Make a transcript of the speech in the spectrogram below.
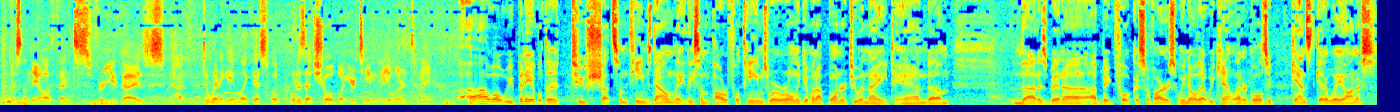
Focus on the offense for you guys How, to win a game like this. What what does that show about your team? What do you learn tonight? Uh, well, we've been able to, to shut some teams down lately, some powerful teams where we're only giving up one or two a night. And um, that has been a, a, big focus of ours. We know that we can't let our goals against get away on us.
